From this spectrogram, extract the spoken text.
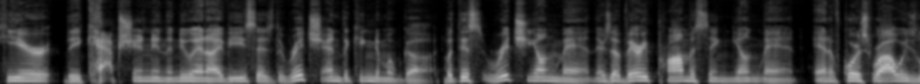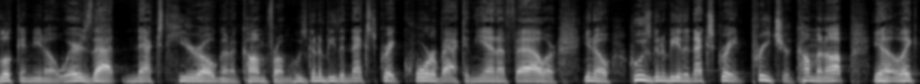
here, the caption in the new NIV says, the rich and the kingdom of God. But this rich young man, there's a very promising young man. And of course, we're always looking, you know, where's that next hero going to come from? Who's going to be the next great quarterback in the NFL? Or, you know, who's going to be the next great preacher coming up? You know, like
